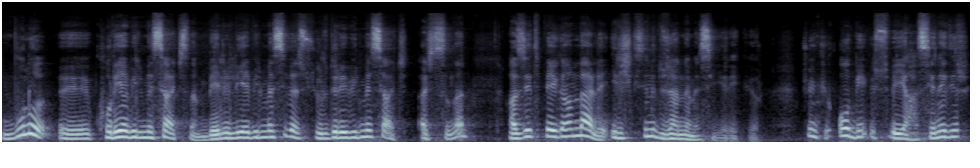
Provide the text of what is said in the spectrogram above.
bunu e, koruyabilmesi açısından, belirleyebilmesi ve sürdürebilmesi aç- açısından Hazreti Peygamberle ilişkisini düzenlemesi gerekiyor. Çünkü o bir üsve-i hasenedir.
